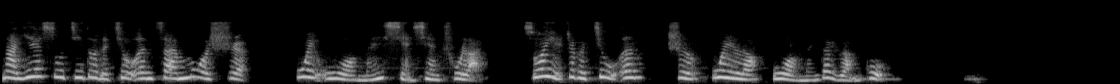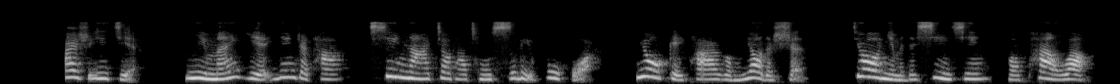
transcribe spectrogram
那耶稣基督的救恩在末世为我们显现出来，所以这个救恩是为了我们的缘故。二十一节，你们也因着他信呐，叫他从死里复活，又给他荣耀的神，叫你们的信心和盼望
